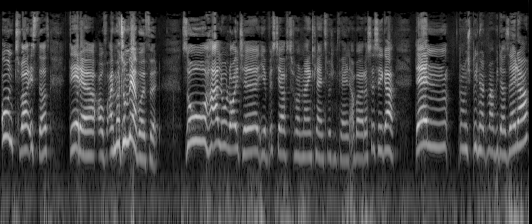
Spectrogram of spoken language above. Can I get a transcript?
Und zwar ist das der, der auf einmal zum Werwolf wird. So, hallo Leute. Ihr wisst ja von meinen kleinen Zwischenfällen, aber das ist egal. Denn wir spielen heute mal wieder Zelda.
